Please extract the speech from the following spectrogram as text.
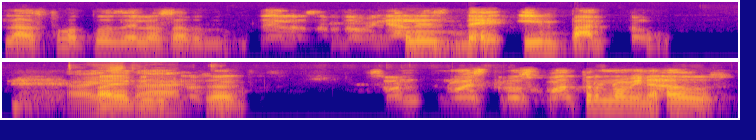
las fotos de los, de los abdominales de impacto. Ahí está. son nuestros cuatro nominados.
